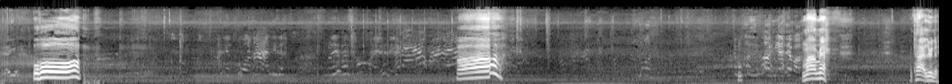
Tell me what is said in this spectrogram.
เหลืออยู่ โอ้โหอ่ามาแม่ถ่ายอยู่นี่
